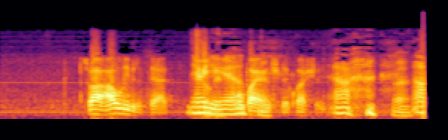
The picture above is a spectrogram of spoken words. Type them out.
So I'll leave it at that. There you I go. hope I answered the question. Uh, Right.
